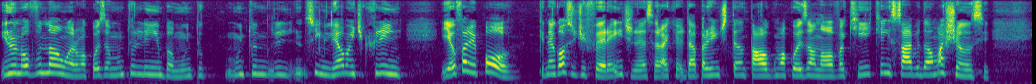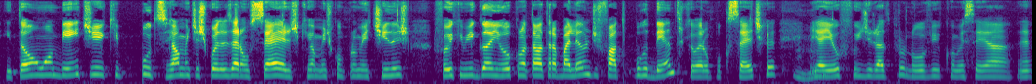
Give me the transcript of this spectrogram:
E no novo, não, era uma coisa muito limpa, muito, muito, sim, realmente clean. E eu falei, pô, que negócio diferente, né? Será que dá pra gente tentar alguma coisa nova aqui? Quem sabe dar uma chance. Então, um ambiente que, putz, realmente as coisas eram sérias, que realmente comprometidas, foi o que me ganhou quando eu tava trabalhando de fato por dentro, que eu era um pouco cética. E aí eu fui direto pro novo e comecei a, né,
